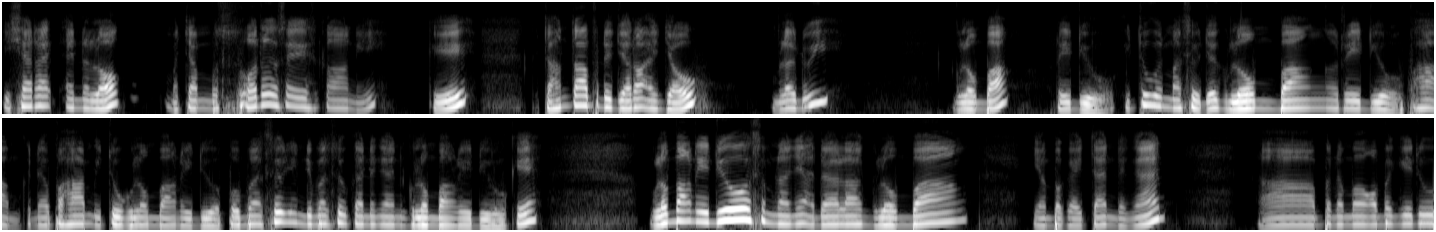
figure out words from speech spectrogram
isyarat analog. Macam suara saya sekarang ni okey kita hantar pada jarak yang jauh melalui gelombang radio. Itu maksud dia gelombang radio. Faham? Kena faham itu gelombang radio. Apa maksud yang dimaksudkan dengan gelombang radio okey? Gelombang radio sebenarnya adalah gelombang yang berkaitan dengan uh, apa nama orang panggil itu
